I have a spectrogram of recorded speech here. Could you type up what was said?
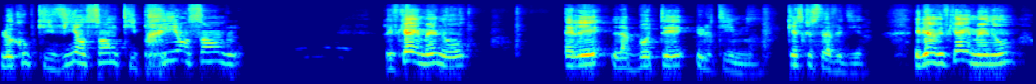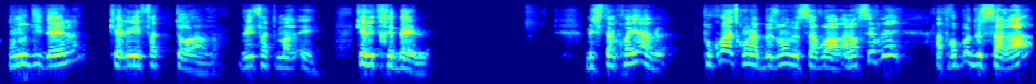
le couple qui vit ensemble, qui prie ensemble. Rivka et Meno, elle est la beauté ultime. Qu'est-ce que cela veut dire? Eh bien, Rivka et Meno, on nous dit d'elle qu'elle est Efat qu'elle est très belle. Mais c'est incroyable. Pourquoi est-ce qu'on a besoin de savoir? Alors c'est vrai, à propos de Sarah,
